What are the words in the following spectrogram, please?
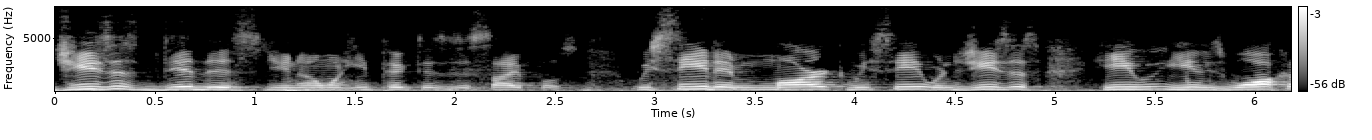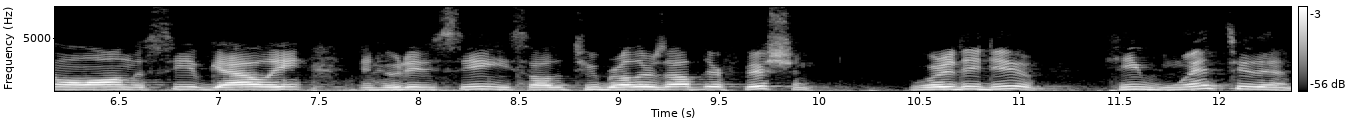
Jesus did this, you know, when he picked his disciples. We see it in Mark. We see it when Jesus he, he was walking along the Sea of Galilee, and who did he see? He saw the two brothers out there fishing. What did he do? He went to them.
